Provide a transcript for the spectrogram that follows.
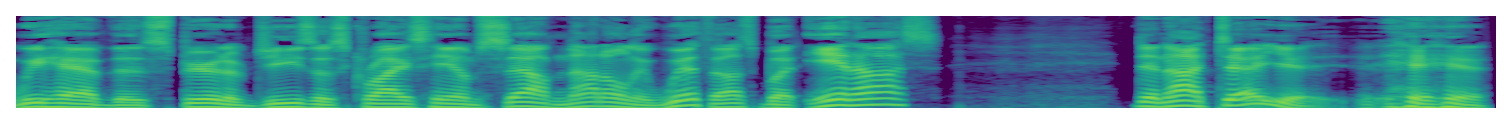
we have the Spirit of Jesus Christ Himself not only with us, but in us, then I tell you,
